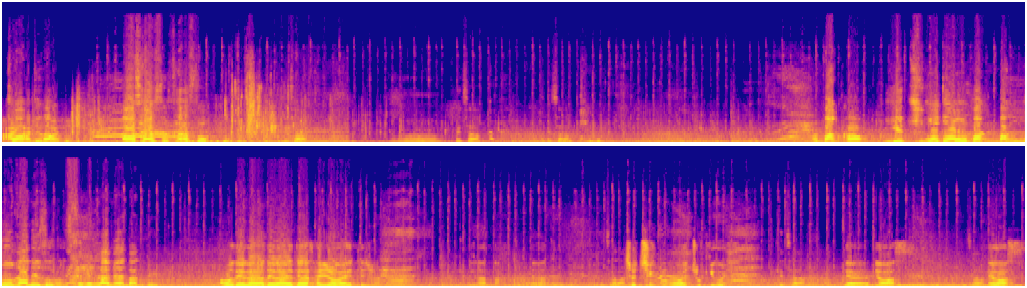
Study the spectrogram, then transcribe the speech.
안, 저항 안 뜨나? 죽어요. 아 살았어 살았어 괜찮아 괜찮아 괜찮아 아막 그럼. 이게 죽어도 막 막무가내서 살리려면 안 돼 어, 내가, 내가, 내가 살려가야겠다, 지금. 내가 나, 내가. 괜찮아 저 친구가 쫓기고 있어. 괜찮아 내가, 내가 왔어. 괜찮아 내가 왔어.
